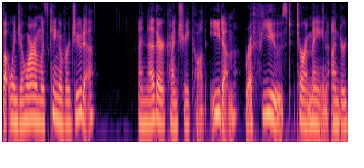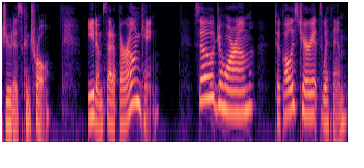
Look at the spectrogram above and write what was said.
But when Jehoram was king over Judah, another country called Edom refused to remain under Judah's control. Edom set up their own king. So Jehoram took all his chariots with him.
